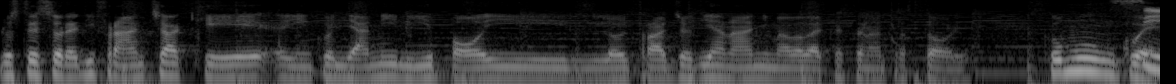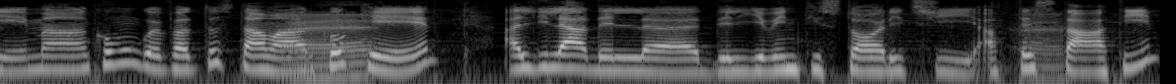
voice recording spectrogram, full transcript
Lo stesso re di Francia che in quegli anni lì poi l'oltraggio di Anani, ma vabbè, questa è un'altra storia. Comunque, Sì, ma comunque fatto sta Marco Eh. che al di là del- degli eventi storici attestati,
